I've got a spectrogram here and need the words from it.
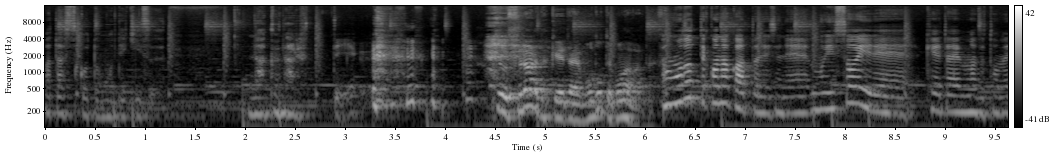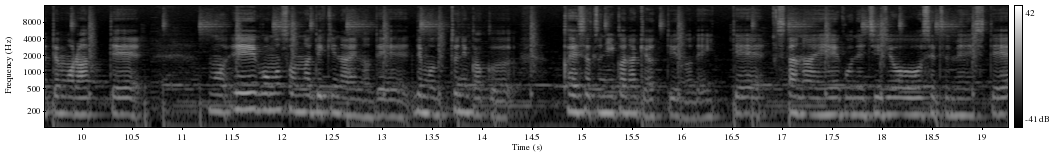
渡すこともできずなくなるっていう。でもすられた携帯は戻ってこなかったんですあ戻ってこなかったですね。もう急いで携帯まず止めてもらってもう英語もそんなできないのででもとにかく警察に行かなきゃっていうので行って拙い英語で事情を説明して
